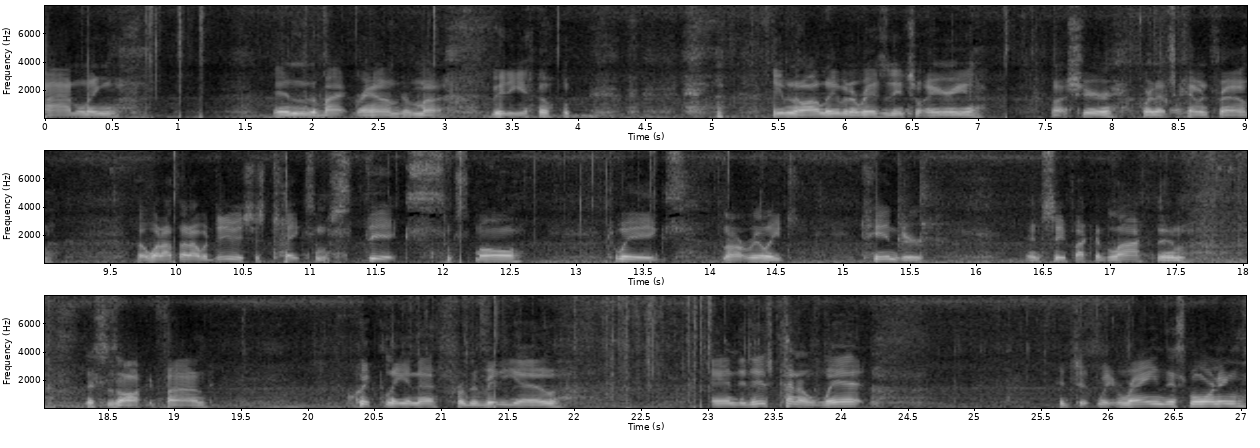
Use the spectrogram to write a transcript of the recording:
idling in the background of my video. Even though I live in a residential area, not sure where that's coming from. But what I thought I would do is just take some sticks, some small twigs, not really tender, and see if I could light them. This is all I could find quickly enough for the video. And it is kind of wet. It, just, it rained this morning.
